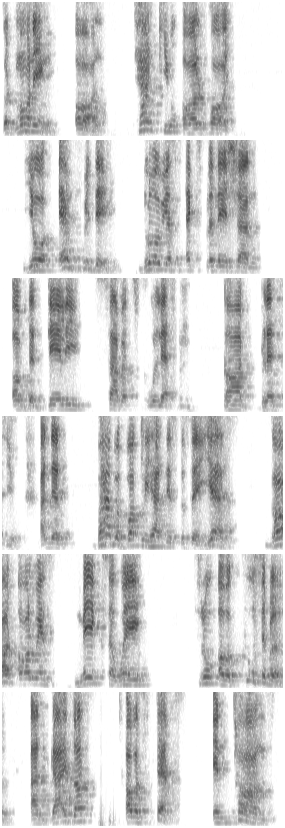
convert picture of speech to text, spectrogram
Good morning, all. Thank you all for your everyday glorious explanation of the daily Sabbath school lesson. God bless you. And then Barbara Buckley had this to say yes, God always makes a way through our crucible and guides us our steps in thorns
